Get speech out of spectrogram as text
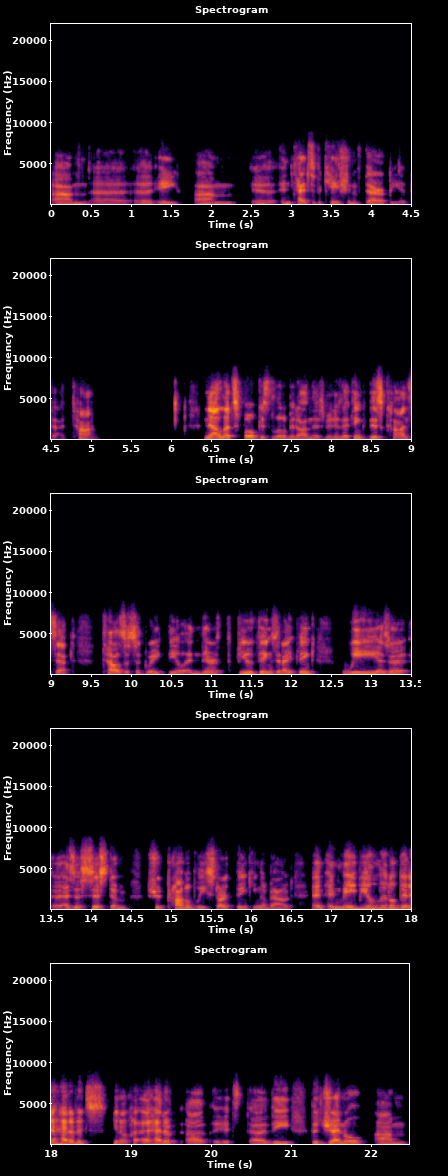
um, uh, a um, uh, intensification of therapy at that time. Now let's focus a little bit on this because I think this concept tells us a great deal. And there are a few things that I think we as a as a system should probably start thinking about and and maybe a little bit ahead of its you know ahead of uh, its uh, the the general um,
